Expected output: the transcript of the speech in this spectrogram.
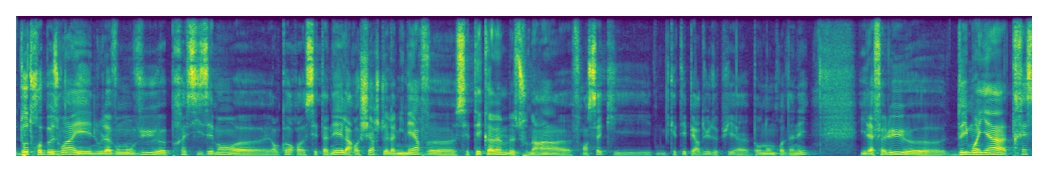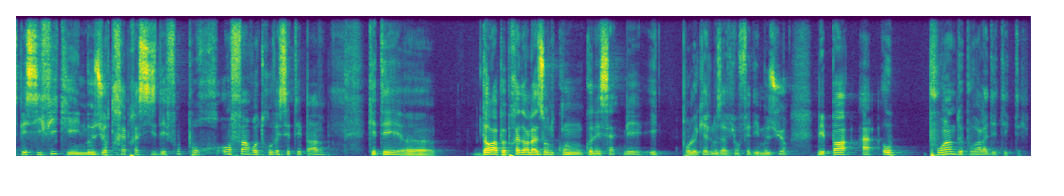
D'autres besoins, et nous l'avons vu euh, précisément euh, encore euh, cette année, la recherche de la Minerve, c'était quand même le sous-marin français qui, était perdu depuis bon nombre d'années. Il a fallu des moyens très spécifiques et une mesure très précise des fonds pour enfin retrouver cette épave qui était dans, à peu près dans la zone qu'on connaissait, et pour laquelle nous avions fait des mesures, mais pas au point de pouvoir la détecter.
